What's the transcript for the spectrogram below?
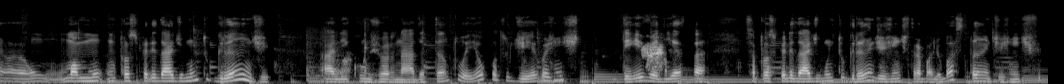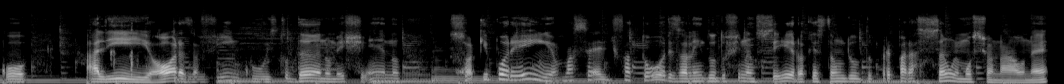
uma, uma prosperidade muito grande ali com jornada, tanto eu quanto o Diego, a gente teve ali essa, essa prosperidade muito grande, a gente trabalhou bastante, a gente ficou ali horas afinco, estudando, mexendo. Só que, porém, uma série de fatores, além do, do financeiro, a questão do, do, preparação emocional, né?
